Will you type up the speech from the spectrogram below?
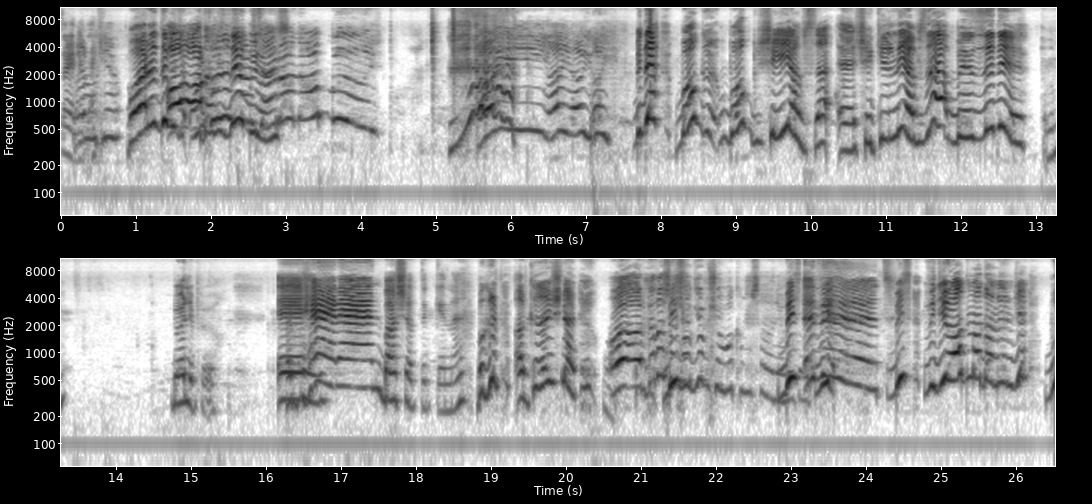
Ver Söyleme. bakayım. Bu arada biz odamızda yapıyoruz. Ne yapmış? ay ay ay ay. Bir de bok, bok şeyi yapsa, e, şeklini yapsa benzedi. Böyle yapıyor. E, Hadi. hemen başlattık gene. Bakın arkadaşlar arkadaşlar Biz- çok yapışıyor bakın bir saniye. biz Evet. biz video atmadan önce bu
